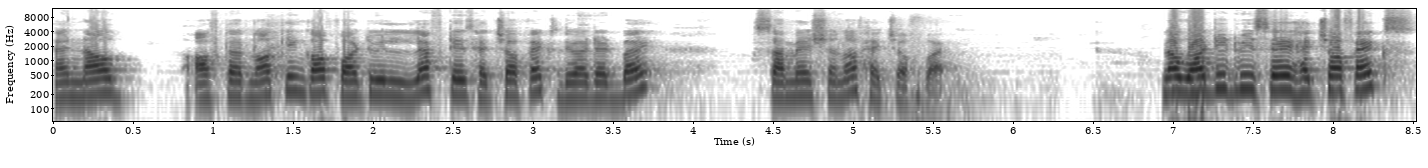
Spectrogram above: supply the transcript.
and now after knocking off what will left is h of x divided by summation of h of y. Now what did we say h of x?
